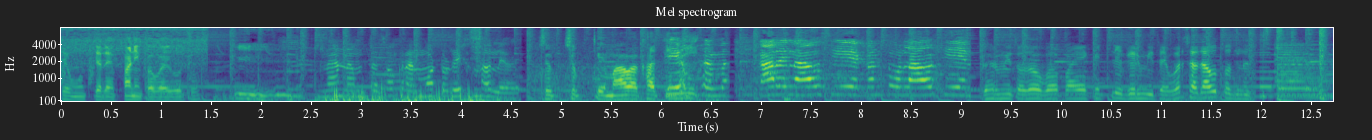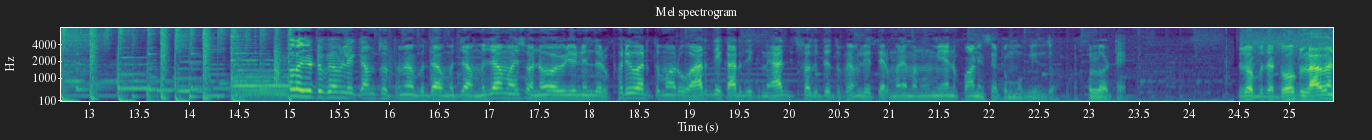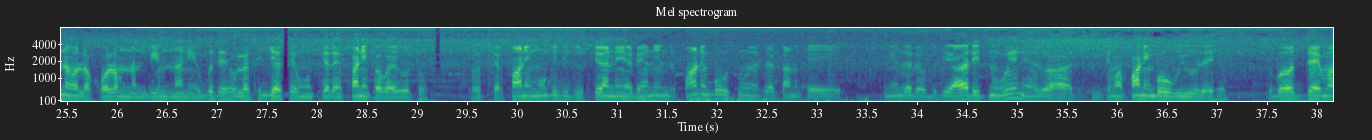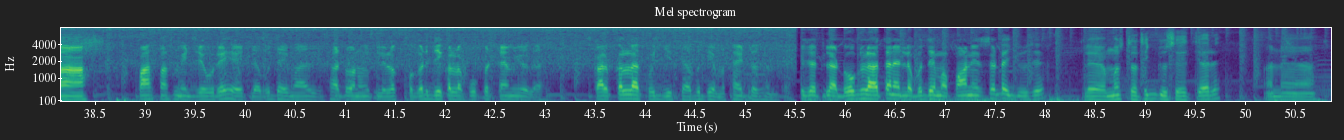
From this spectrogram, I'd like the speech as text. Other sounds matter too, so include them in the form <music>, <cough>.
છે હું અત્યારે પાણી પાવા આવ્યો હતો ના ના તો છોકરાને મોટો રિસ્ક ન લેવાય. છુપ છુપ કે માવા ખાતી નહીં. કારેલા આવશે કંટોલા આવશે. ગરમી તો જો બાપા એ કેટલી ગરમી થાય. વરસાદ આવતો જ નથી. હેલો યુટ્યુબ ફેમિલી કેમ છો? તમે બધા મજા મજામાં છો નવા વિડીયોની અંદર ફરીવાર તમારું હાર્દિક હાર્દિક ને હાર્દિક સ્વાગત છે. તો ફેમિલી અત્યારે મને મારી મમ્મી એને પાણી સેટો મોકલી દીધો. પલોટે. જો બધા ડોગ લાવે ને ઓલા કોલમના ભીમના ને એ બધા ઓલા થઈ ગયા છે. હું અત્યારે પાણી પાવા આવ્યો હતો. તો અત્યારે પાણી મૂકી દીધું છે અને એની અંદર પાણી બહુ શું છે, કારણ કે એની અંદર બધી આ રીતનું હોય ને, આ તેમાં પાણી બહુ પીવું જાય છે તો બધામાં પાંચ પાંચ મિનિટ જેવું રહે એટલે બધામાં છાંટવાનું એટલે લગભગ અડધી કલાક ઉપર ટાઈમ હતા કાલ કલાક વધી છે બધામાં સાઈટો છે જેટલા ડોગલા હતા ને એટલે બધામાં પાણી સટાઈ ગયું છે. એટલે મસ્ત થઈ ગયું છે અત્યારે. અને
